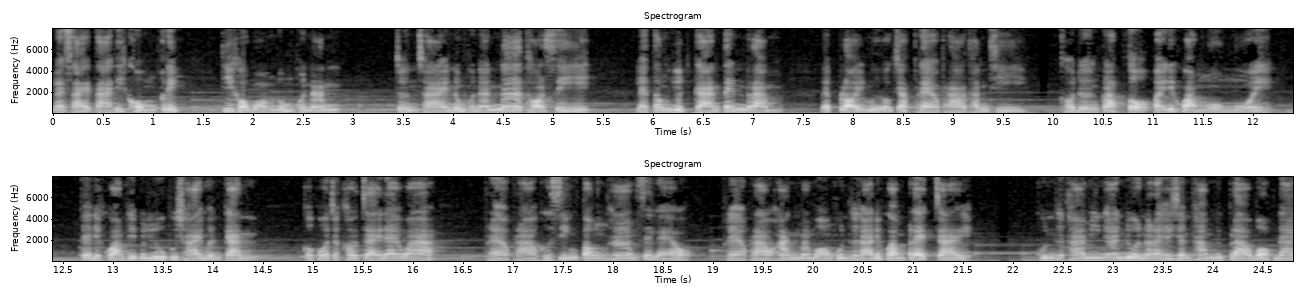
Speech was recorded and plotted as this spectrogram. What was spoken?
และสายตาที่คมกริบที่เขามองหนุ่มคนนั้น จนชายหนุ่มคนนั้นหน้าถอดสี และต้องหยุดการเต้นรำและปล่อยมือออกจากแพรวพราวทันที เขาเดินกลับโต๊ะไปด้วยความงงงวย แต่ด้วยความที่เป็นลูกผู้ชายเหมือนกัน ก็พอจะเข้าใจได้ว่า แพรวพราวคือสิ่งต้องห้ามเสร็จแล้ว แพรวพราวหันมามองคุณคทาด้วยความแปลกใจ คุณคทามีงานด่วนอะไรให้ฉันทำหรือเปล่าบอกได้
